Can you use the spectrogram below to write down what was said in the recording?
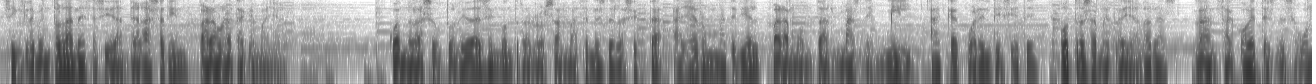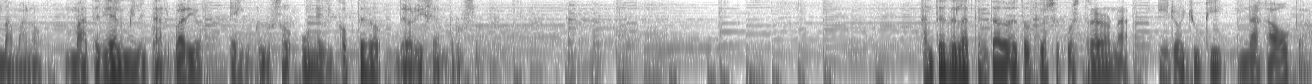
Se incrementó la necesidad de gasarín para un ataque mayor. Cuando las autoridades encontraron los almacenes de la secta, hallaron material para montar más de 1000 AK-47, otras ametralladoras, lanzacohetes de segunda mano, material militar vario e incluso un helicóptero de origen ruso. Antes del atentado de Tokio secuestraron a Hiroyuki Nagaoka,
